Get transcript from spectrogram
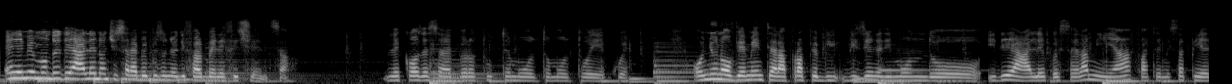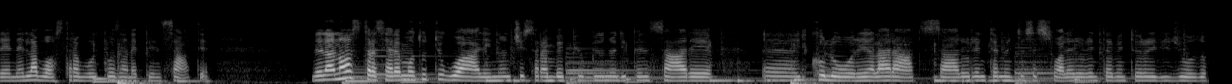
E nel mio mondo ideale non ci sarebbe bisogno di far beneficenza le cose sarebbero tutte molto molto eque. Ognuno ovviamente ha la propria visione di mondo ideale, questa è la mia, fatemi sapere nella vostra voi cosa ne pensate. Nella nostra saremmo tutti uguali, non ci sarebbe più bisogno di pensare eh, il colore, la razza, l'orientamento sessuale, l'orientamento religioso.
